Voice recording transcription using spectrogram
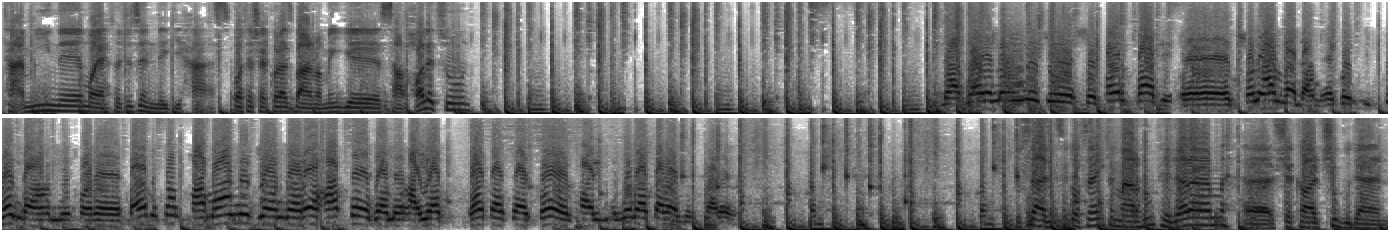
تأمین مایحتاج زندگی هست. با تشکر از برنامه سرحالتون. نظر من اینه که شکار بده. چون اولا اکوسیستم به هم می‌خوره بعدش هم تمام جاندارا حق ادامه حیات با تشکر پریزه با توجه کره. دوست عزیزی گفتن که مرحوم پدرم شکارچی بودن.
